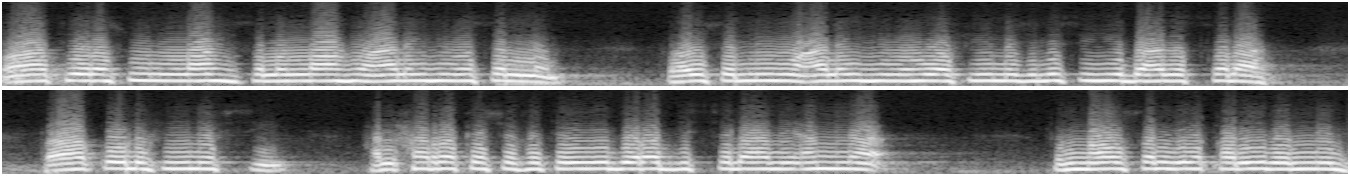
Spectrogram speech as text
وآتي رسول الله صلى الله عليه وسلم فأسلم عليه وهو في مجلسه بعد الصلاة. فأقول في نفسي هل حرك شفتيه برد السلام أم لا؟ ثم أصلي قريبا منه.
